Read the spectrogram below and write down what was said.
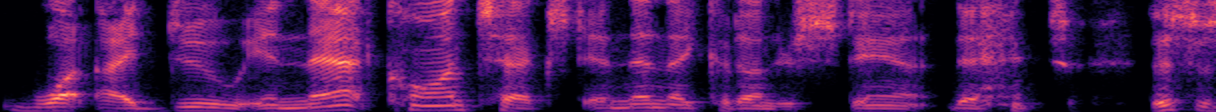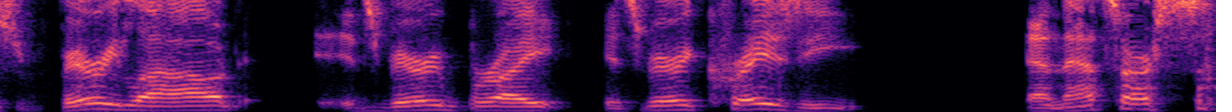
what I do in that context, and then they could understand that this is very loud, it's very bright, it's very crazy, and that's our son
